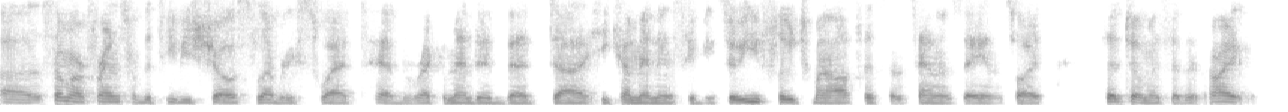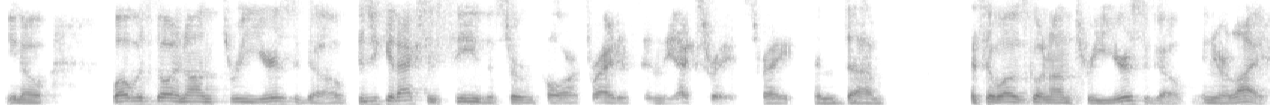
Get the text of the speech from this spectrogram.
uh, some of our friends from the TV show Celebrity Sweat had recommended that uh, he come in and see me. So he flew to my office in San Jose, and so I said to him, I said, "All right, you know." What was going on three years ago? Because you could actually see the cervical arthritis in the X-rays, right? And um, I said, "What was going on three years ago in your life?"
